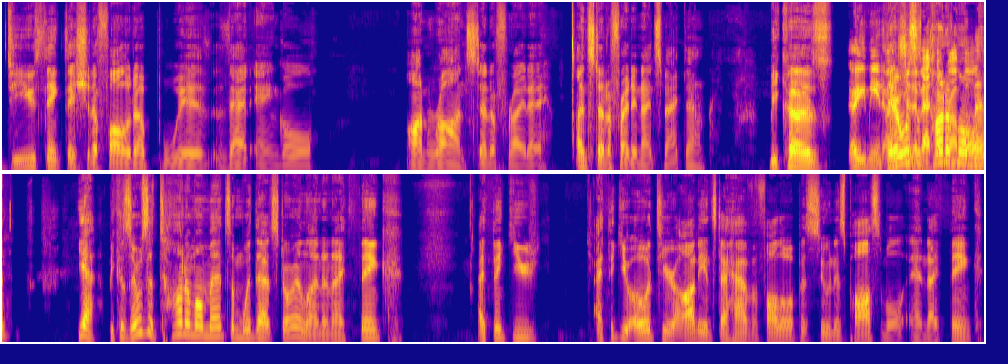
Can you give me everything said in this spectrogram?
Do you think they should have followed up with that angle on Raw instead of Friday, instead of Friday Night SmackDown? Because Oh, you mean there was a of at the ton of momentum. Yeah, because there was a ton of momentum with that storyline, and I think, I think you, I think you owe it to your audience to have a follow up as soon as possible, and I think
